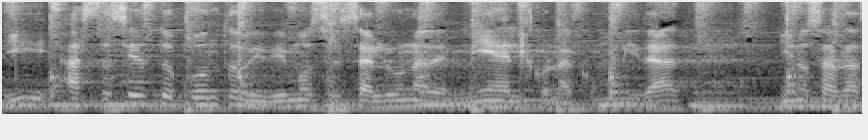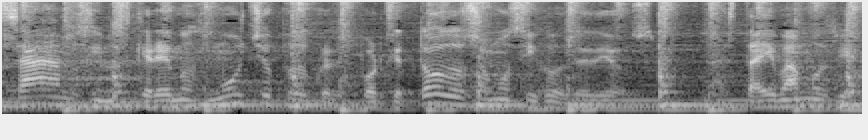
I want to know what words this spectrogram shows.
y hasta cierto punto vivimos esa luna de miel con la comunidad y nos abrazamos y nos queremos mucho porque todos somos hijos de Dios. Hasta ahí vamos bien.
